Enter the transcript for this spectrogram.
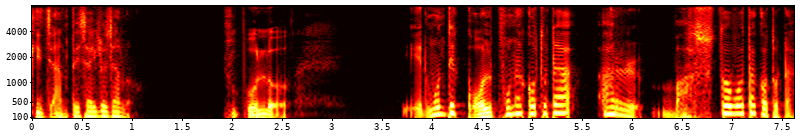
কি জানতে চাইল জানো? বলল, এর মধ্যে কল্পনা কতটা আর বাস্তবতা কতটা?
